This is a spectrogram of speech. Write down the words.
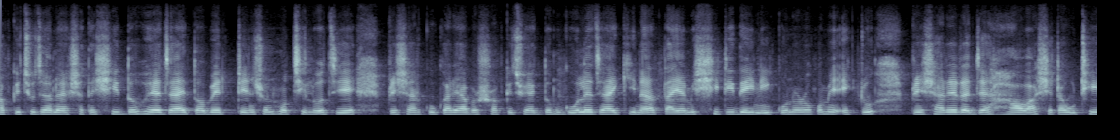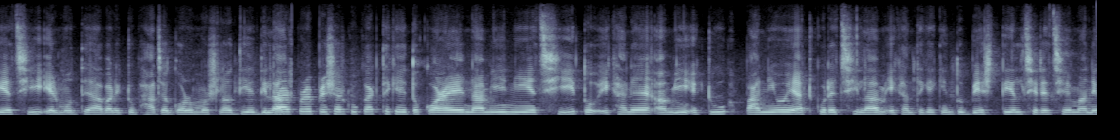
সব কিছু যেন একসাথে সিদ্ধ হয়ে যায়। তবে টেনশন হচ্ছিল যে প্রেশার কুকারে আবার সব কিছু একদম গলে যায় কি না তাই আমি সিটি দেইনি। কোনো রকমে একটু প্রেশারের যে হাওয়া সেটা উঠিয়েছি। এর মধ্যে আবার একটু ভাজা গরম মশলাও দিয়ে দিলাম। তারপরে প্রেশার কুকার থেকে তো কড়াইয়ে নামিয়ে নিয়েছি। তো এখানে আমি একটু পানিও অ্যাড করেছিলাম। এখান থেকে কিন্তু বেশ তেল ছেড়েছে মানে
